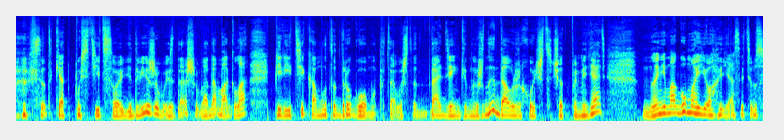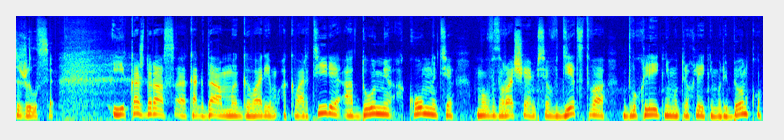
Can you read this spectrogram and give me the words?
все-таки отпустить свою недвижимость, да, чтобы она могла перейти кому-то другому, потому что, да, деньги нужны, да, уже хочется что-то поменять, но не могу мое, я с этим сжился. И каждый раз, э, когда мы говорим о квартире, о доме, о комнате, мы возвращаемся в детство к двухлетнему, трехлетнему ребенку,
